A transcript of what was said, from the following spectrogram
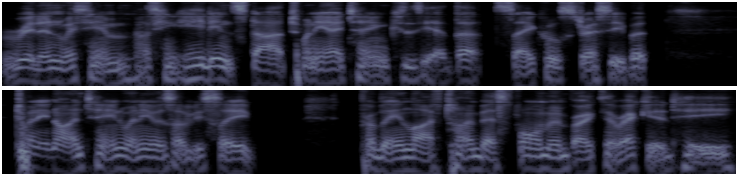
ridden with him. I think he didn't start 2018 because he had that sacral stressy, but 2019 when he was obviously probably in lifetime best form and broke the record, he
